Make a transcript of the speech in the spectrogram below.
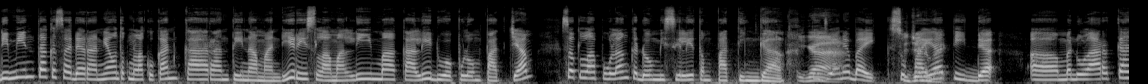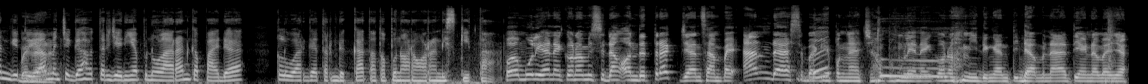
diminta kesadarannya untuk melakukan karantina mandiri selama 5 kali 24 jam setelah pulang ke domisili tempat tinggal. Ingat, Tujuannya baik tujuannya supaya baik. tidak eh, menularkan gitu ya, Benar. mencegah terjadinya penularan kepada keluarga terdekat ataupun orang-orang di sekitar. Pemulihan ekonomi sedang on the track, jangan sampai Anda sebagai Betul. pengacau pemulihan ekonomi dengan tidak menaati yang namanya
